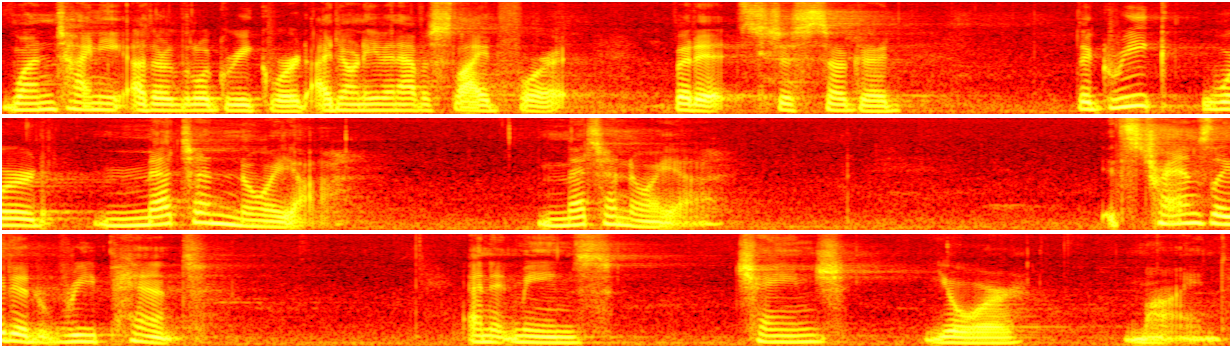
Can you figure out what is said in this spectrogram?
one tiny other little Greek word. I don't even have a slide for it, but it's just so good. The Greek word metanoia. Metanoia. It's translated repent, and it means change your mind.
